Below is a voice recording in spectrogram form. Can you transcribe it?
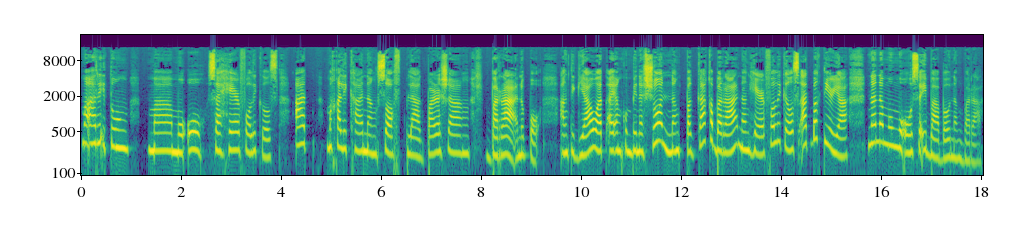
maari itong mamuo sa hair follicles at makalikha ng soft plug para siyang bara. Ano po? Ang tigyawat ay ang kombinasyon ng pagkakabara ng hair follicles at bacteria na namumuo sa ibabaw ng bara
